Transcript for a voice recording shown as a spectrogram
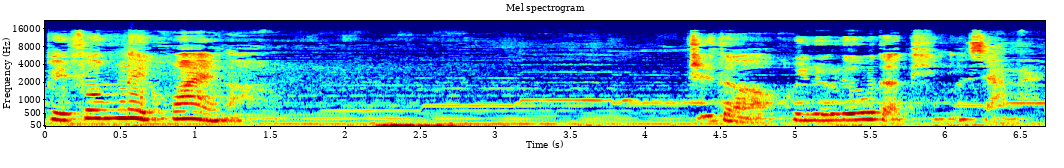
北风累坏了，只得灰溜溜的停了下来。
